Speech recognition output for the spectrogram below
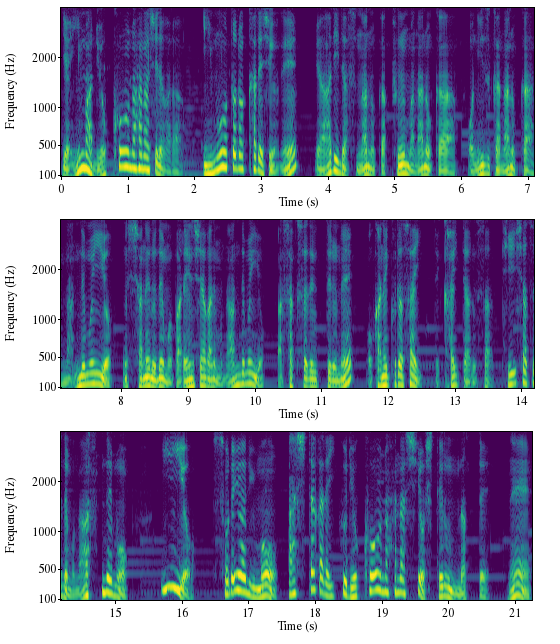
いや、今旅行の話だから、妹の彼氏がね、いや、アディダスなのか、プーマなのか、鬼塚なのか、何でもいいよ。シャネルでもバレンシアガでも何でもいいよ。浅草で売ってるね、お金くださいって書いてあるさ、T シャツでも何でもいいよ。それよりも、明日から行く旅行の話をしてるんだって。ねえ。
